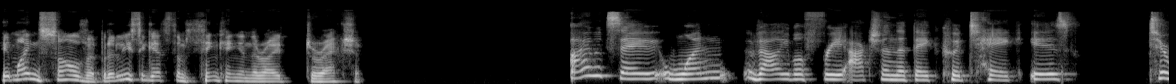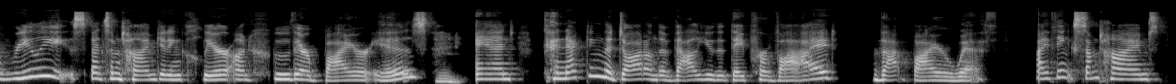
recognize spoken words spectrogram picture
it mightn't solve it, but at least it gets them thinking in the right direction. I would say one valuable free action that they could take is to really spend some time getting clear on who their buyer is mm. and connecting the dot on the value that they provide that buyer with. I think sometimes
